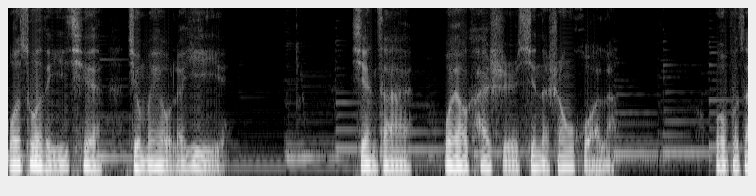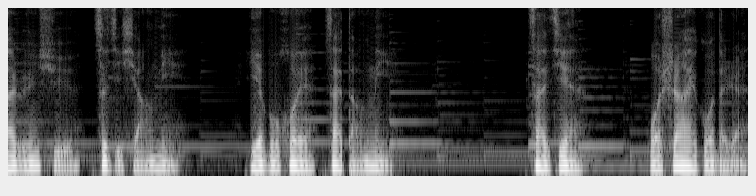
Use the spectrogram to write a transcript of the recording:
我做的一切就没有了意义。现在我要开始新的生活了，我不再允许自己想你，也不会再等你。再见。我深爱过的人，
